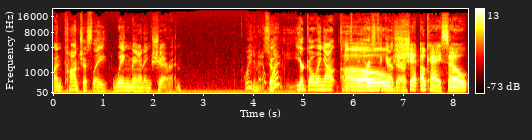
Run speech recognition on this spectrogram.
unconsciously wingmanning Sharon. Wait a minute. So what? you're going out to these oh bars together. shit. Okay, so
